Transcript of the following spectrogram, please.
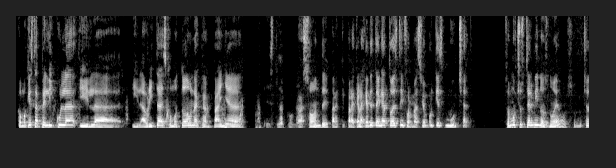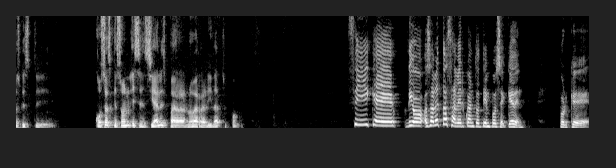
como que esta película y la y ahorita es como toda una campaña este, con razón de para que para que la gente tenga toda esta información porque es mucha. Son muchos términos nuevos, son muchas este, cosas que son esenciales para la nueva realidad, supongo. Sí, que digo, o sea, vete a saber cuánto tiempo se queden, porque,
